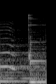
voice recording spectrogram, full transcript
Música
